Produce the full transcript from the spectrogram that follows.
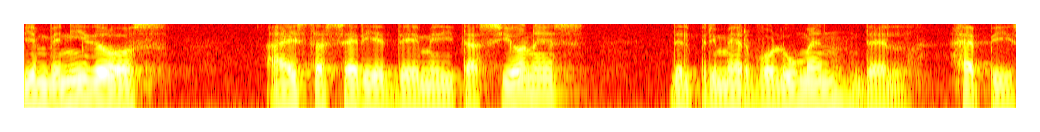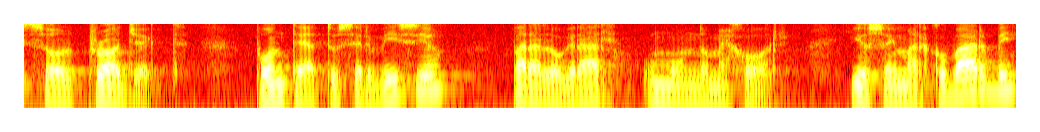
Bienvenidos a esta serie de meditaciones del primer volumen del Happy Soul Project. Ponte a tu servicio para lograr un mundo mejor. Yo soy Marco Barbi,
